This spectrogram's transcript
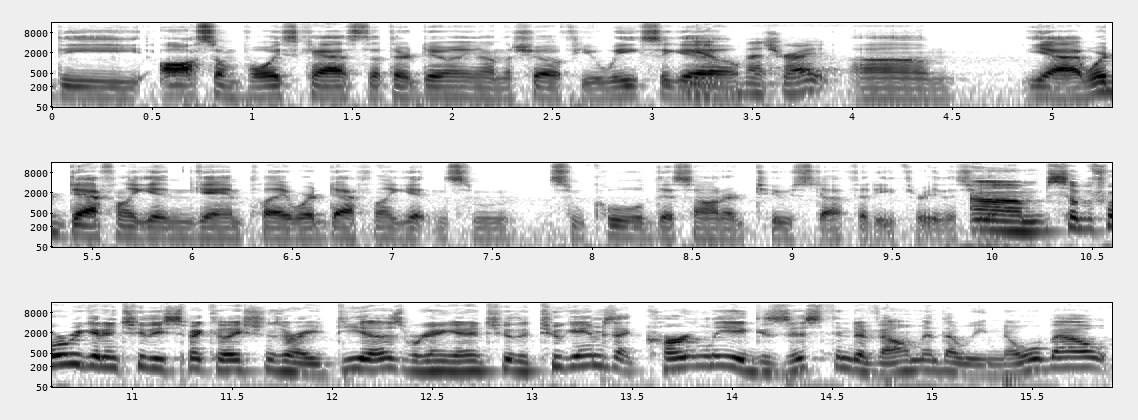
the awesome voice cast that they're doing on the show a few weeks ago. Yeah, That's right. Um, yeah, we're definitely getting gameplay. We're definitely getting some some cool Dishonored two stuff at E3 this year. Um, so before we get into these speculations or ideas, we're going to get into the two games that currently exist in development that we know about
